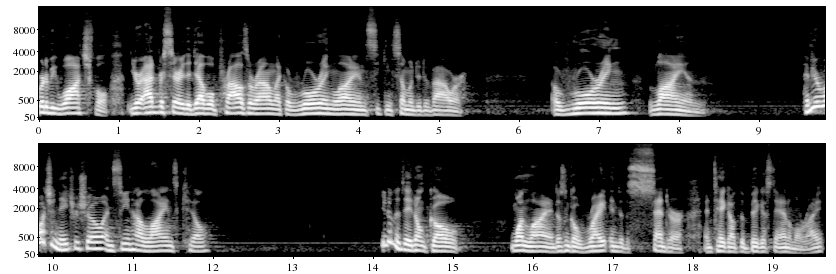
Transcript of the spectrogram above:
we're to be watchful. Your adversary, the devil, prowls around like a roaring lion seeking someone to devour. A roaring lion. Have you ever watched a nature show and seen how lions kill? You know that they don't go, one lion doesn't go right into the center and take out the biggest animal, right?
